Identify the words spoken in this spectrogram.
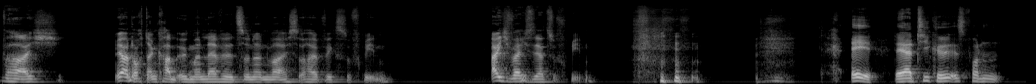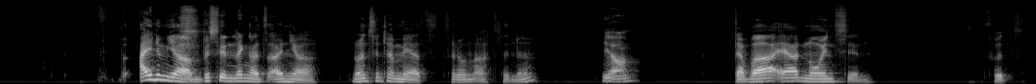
war ich, ja doch, dann kam irgendwann Levels und dann war ich so halbwegs zufrieden. Eigentlich war ich sehr zufrieden. Ey, der Artikel ist von einem Jahr, ein bisschen länger als ein Jahr. 19. März 2018, ne? Ja, Da war er 19. Fritz.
